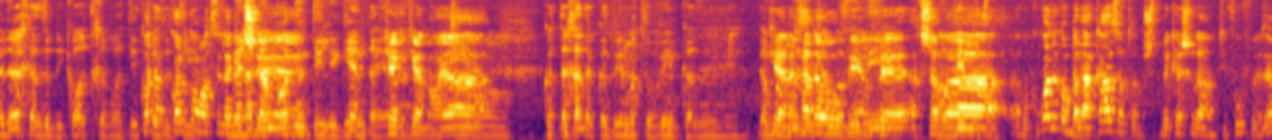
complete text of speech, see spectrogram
בדרך כלל זה ביקורת חברתית קודם- כזאת. קודם כל רציתי להגיד בן ש- אדם מאוד אינטליגנט היה. כן, כן, הוא היה- כאילו, אחד הכותבים הטובים כזה, גם כן, במוזיקה, אחד האהובים, במילים. ועכשיו, ה- אבל קודם כל בלהקה הזאת, אני פשוט בקשר לטיפוף וזה,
